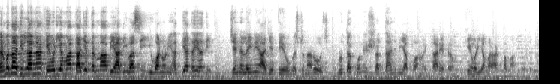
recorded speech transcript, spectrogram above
નર્મદા જિલ્લાના કેવડિયામાં તાજેતરમાં બે આદિવાસી યુવાનોની હત્યા થઈ હતી, જેને લઈને આજે તેર ઓગસ્ટના રોજ મૃતકોને શ્રદ્ધાંજલિ આપવાનો એક કાર્યક્રમ કેવડિયામાં રાખવામાં આવ્યો હતો.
